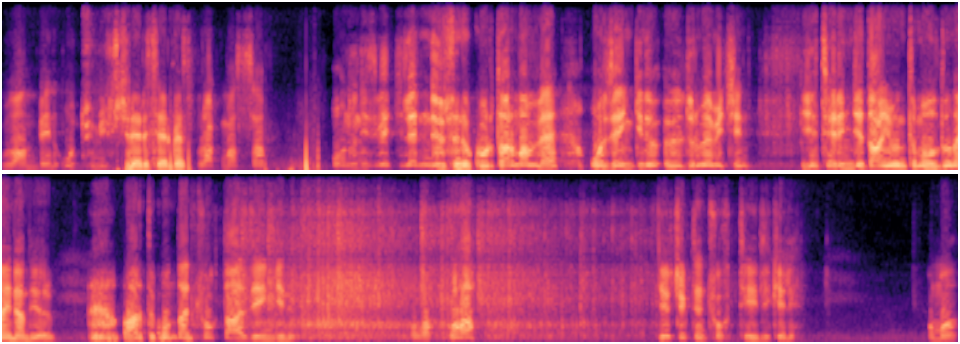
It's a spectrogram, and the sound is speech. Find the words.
Ulan ben o tüm işçileri serbest bırakmazsam onun hizmetçilerinin üstünü kurtarmam ve o zengini öldürmem için yeterince diamond'ım olduğuna inanıyorum. Artık ondan çok daha zenginim. Oha, oha. Gerçekten çok tehlikeli. Ama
